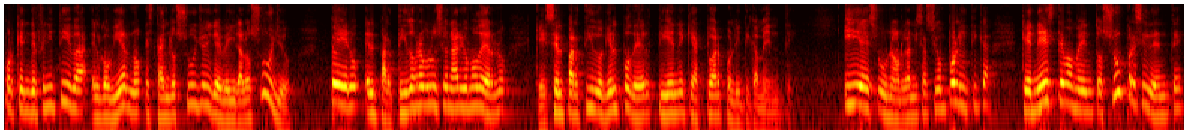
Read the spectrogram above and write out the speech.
Porque en definitiva el gobierno está en lo suyo y debe ir a lo suyo, pero el Partido Revolucionario Moderno, que es el partido en el poder, tiene que actuar políticamente. Y es una organización política que en este momento su presidente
